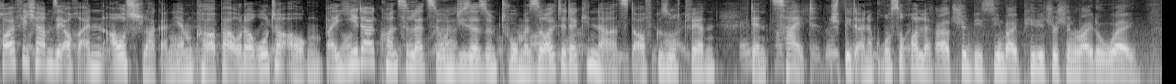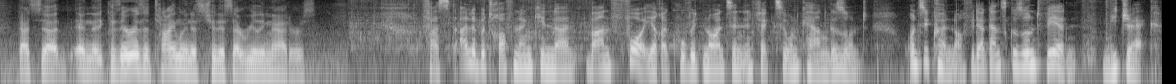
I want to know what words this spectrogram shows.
Häufig haben sie auch einen Ausschlag an ihrem Körper oder rote Augen. Bei jeder Konstellation dieser Symptome sollte der Kinderarzt aufgesucht werden, denn Zeit spielt eine große Rolle. That's uh, and because there is a timeliness to this that really matters. Fast alle betroffenen Kinder waren vor ihrer Covid-19-Infektion kerngesund. Und sie können auch wieder ganz gesund werden, wie Jack.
